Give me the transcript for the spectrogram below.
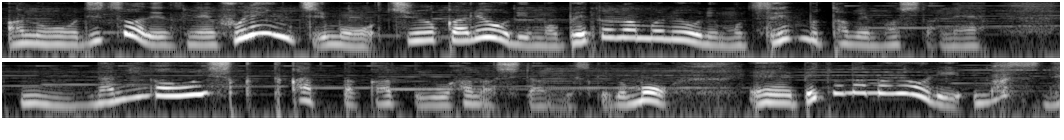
あの、実はですね、フレンチも中華料理もベトナム料理も全部食べましたね。うん、何が美味しかったかっていう話なんですけども、えーベトナム料理、まずね、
